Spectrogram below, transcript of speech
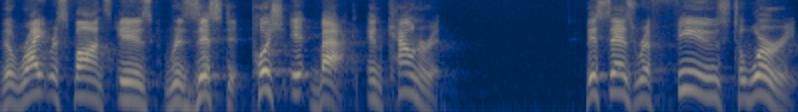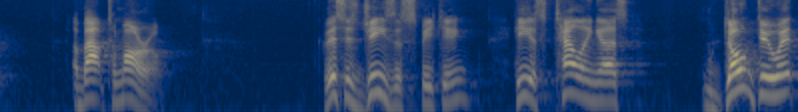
the right response is resist it, push it back, and counter it. This says refuse to worry about tomorrow. This is Jesus speaking. He is telling us don't do it,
